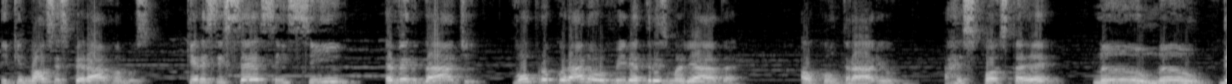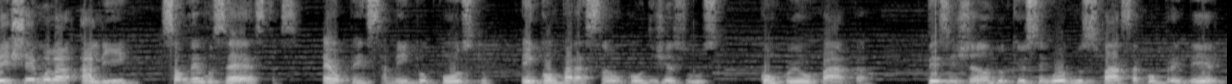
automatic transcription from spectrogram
e que nós esperávamos que eles dissessem sim, é verdade, vou procurar a ovelha tresmalhada. Ao contrário, a resposta é não, não, deixemo-la ali, salvemos estas. É o pensamento oposto em comparação com o de Jesus, concluiu o Papa desejando que o Senhor nos faça compreender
